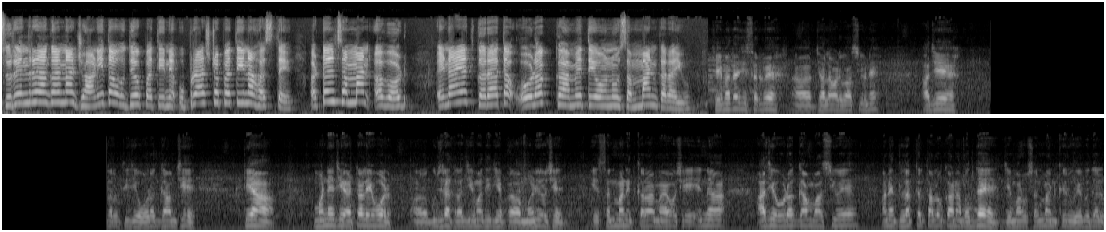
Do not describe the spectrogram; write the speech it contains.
સુરેન્દ્રનગરના જાણીતા ઉદ્યોગપતિને ઉપરાષ્ટ્રપતિના હસ્તે અટલ સન્માન એવોર્ડ એનાયત કરાતા ઓળખ ગામે તેઓનું સન્માન કરાયું. જય માતાજી, સર્વે ઝાલાવાડવાસીઓને. ઝાલાવાડ વાસીઓને આજે તરફથી જે ઓળખ ગામ છે, ત્યાં મને જે અટલ એવોર્ડ ગુજરાત રાજ્યમાંથી જે મળ્યો છે, એ સન્માનિત કરવામાં આવ્યો છે. એના આજે ઓળખ ગામવાસીઓએ અને લખતર તાલુકાના બધાએ જે મારું સન્માન કર્યું, એ બદલ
